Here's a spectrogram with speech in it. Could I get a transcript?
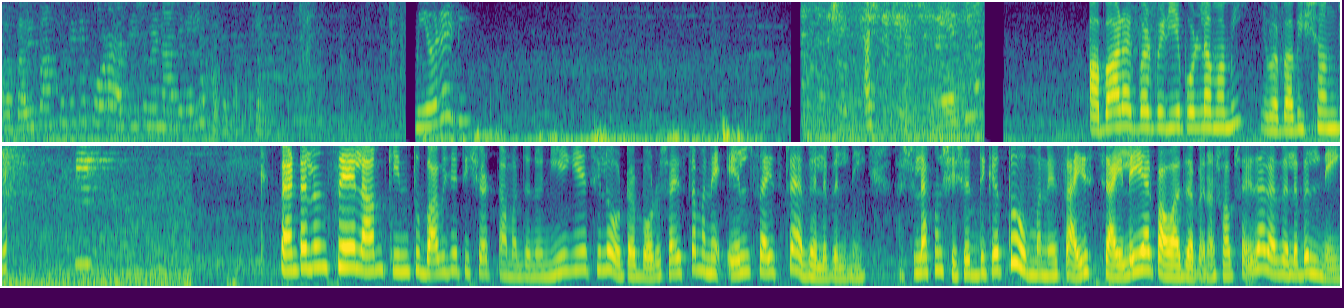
আর বাবি পাঁচটা থেকে পড়া আছে এই সময় না বেরোলে হবে না চলো। আমিও রেডি আবার একবার বেরিয়ে পড়লাম আমি এবার বাবির সঙ্গে। প্যান্টালুন্সে এলাম, কিন্তু বাবি যে টি শার্টটা আমার জন্য নিয়ে গিয়েছিল, ওটার বড় সাইজটা মানে এল সাইজটা অ্যাভেলেবেল নেই। আসলে এখন শেষের দিকে তো মানে সাইজ চাইলেই আর পাওয়া যাবে না, সব সাইজ আর অ্যাভেলেবেল নেই।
